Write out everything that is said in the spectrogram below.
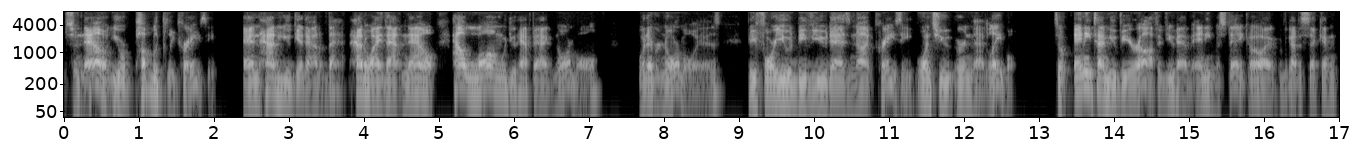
So now you're publicly crazy. And how do you get out of that? How do I that now? How long would you have to act normal, whatever normal is, before you would be viewed as not crazy once you earn that label? So anytime you veer off, if you have any mistake, oh, I've got a second,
